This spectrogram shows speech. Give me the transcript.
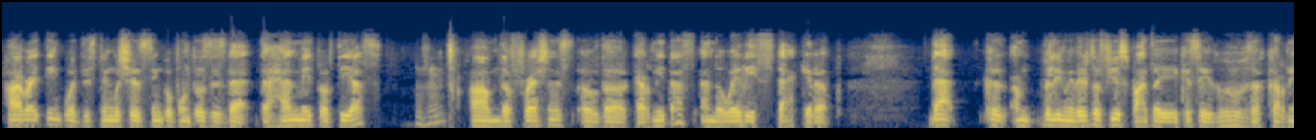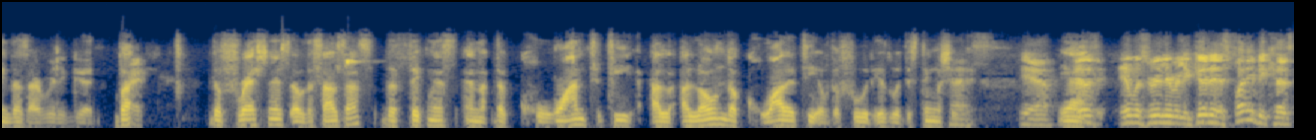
However, I think what distinguishes Cinco Puntos is that the handmade tortillas, mm-hmm. um, the freshness of the carnitas, and the way mm-hmm. they stack it up. That because um, believe me, there's a few spots that you can say, "Ooh, the carnitas are really good," but right the freshness of the salsas, the thickness, and the quantity alone, the quality of the food is what distinguishes nice. it. Yeah, yeah. It was it was really really good. It's funny because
